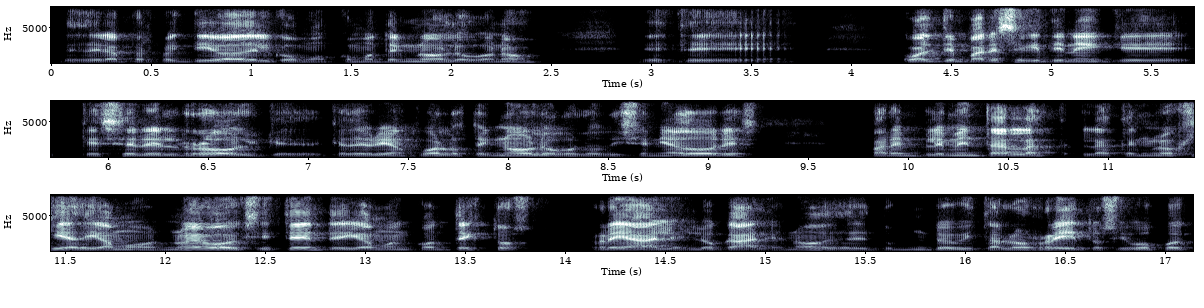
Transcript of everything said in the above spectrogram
desde la perspectiva de él como, como tecnólogo, ¿no? Este, ¿Cuál te parece que tiene que, ser el rol que, deberían jugar los tecnólogos, los diseñadores, para implementar las, tecnologías, digamos, nuevas existentes, digamos, en contextos reales, locales, ¿no? Desde tu punto de vista, los retos, si vos puedes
